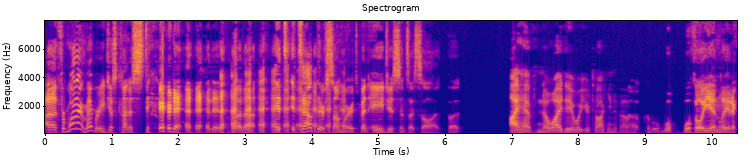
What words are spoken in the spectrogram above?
Uh, from what I remember, he just kind of stared at it. But uh, it's it's out there somewhere. It's been ages since I saw it, but I have no idea what you're talking about. uh, we'll we'll fill you in later.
